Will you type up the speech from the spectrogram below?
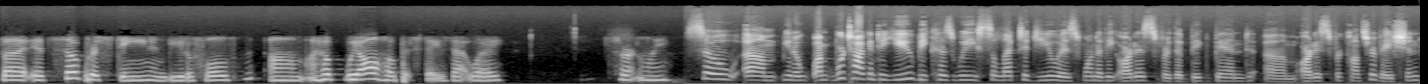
but it's so pristine and beautiful. Um, I hope we all hope it stays that way. Certainly. So, um, you know, we're talking to you because we selected you as one of the artists for the Big Bend um, Artists for Conservation.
